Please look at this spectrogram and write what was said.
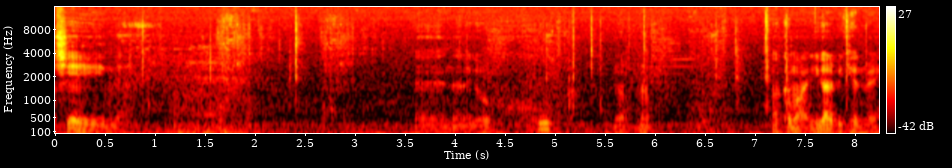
chain. And then I go... Whoop. No, no. Oh, come on, you gotta be kidding me.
